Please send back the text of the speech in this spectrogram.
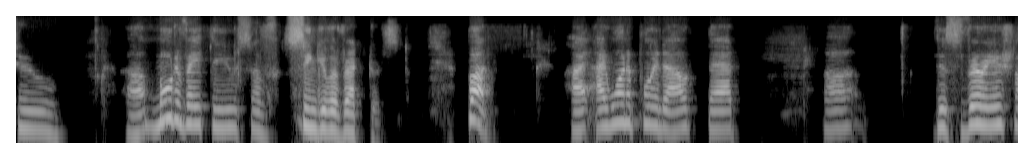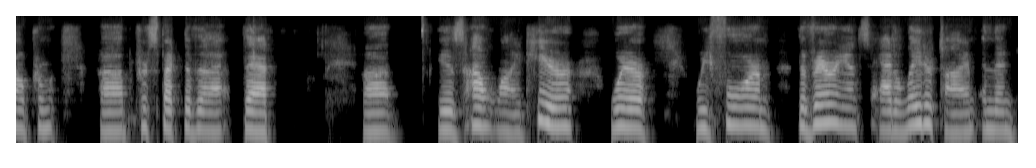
to uh, motivate the use of singular vectors. But I, I want to point out that uh, this variational uh, perspective that, that uh, is outlined here, where we form the variance at a later time and then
